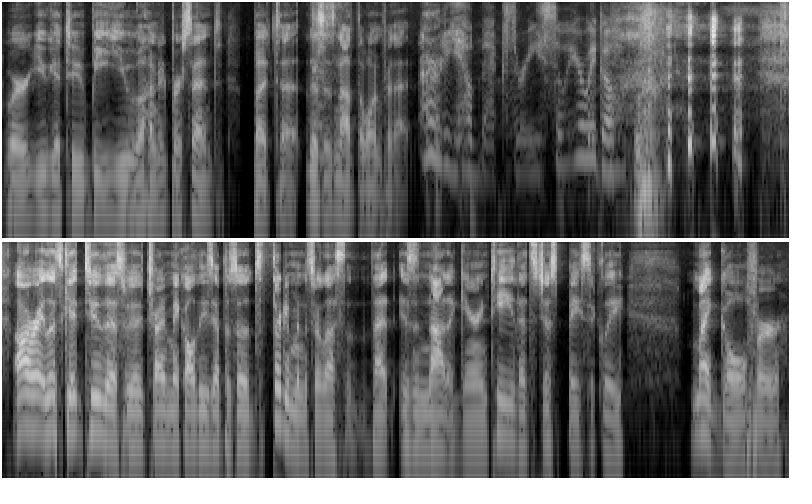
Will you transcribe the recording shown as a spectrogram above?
where you get to be you 100, percent but uh, this is not the one for that. I already held back three, so here we go. all right, let's get to this. We try to make all these episodes 30 minutes or less. That is not a guarantee. That's just basically my goal for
